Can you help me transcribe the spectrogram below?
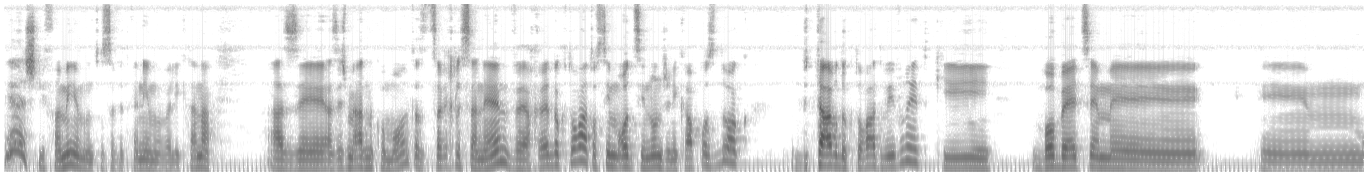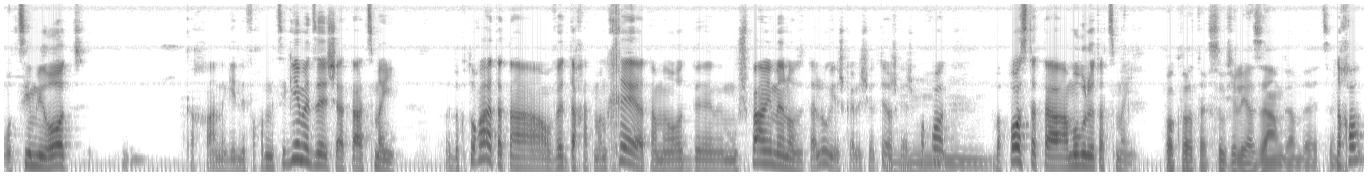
יש לפעמים תוספת תקנים אבל היא קטנה אז, אה, אז יש מעט מקומות אז צריך לסנן ואחרי דוקטורט עושים עוד סינון שנקרא פוסט דוק בתר דוקטורט בעברית כי בו בעצם אה, אה, רוצים לראות ככה נגיד לפחות מציגים את זה שאתה עצמאי בדוקטורט אתה עובד תחת מנחה, אתה מאוד uh, מושפע ממנו, זה תלוי, יש כאלה שיותר, יש כאלה שפחות, mm. בפוסט אתה אמור להיות עצמאי. פה כבר אתה סוג של יזם גם בעצם. נכון,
